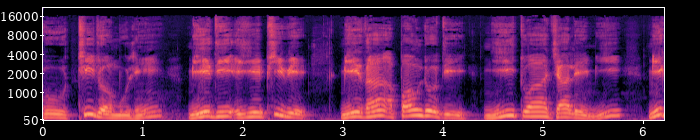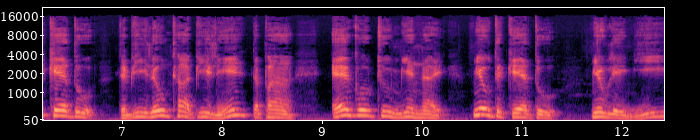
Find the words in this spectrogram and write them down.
ကိုထိတော်မူလျင်မြေသည်အရေးဖြစ်၍မြေသားအပေါင်းတို့သည်ညီးတွားကြလိမ့်မည်မိကဲ့သို့တပြီလုံးထပြီးလျင်တပံအေဂုတ်ထုမြင့်၌မြုပ်တကဲ့သို့မြုပ်လိမ့်မည်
